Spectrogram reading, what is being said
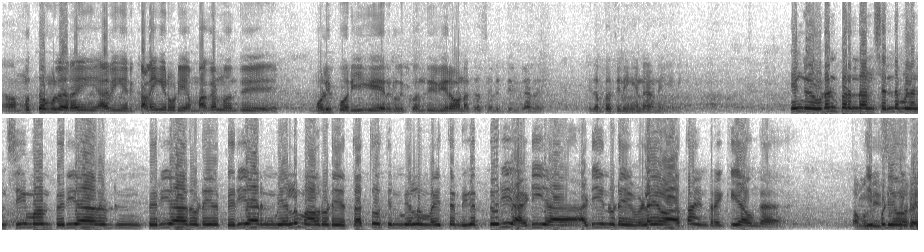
அஹ், முத்தமிழர் அறிஞர் கலைஞருடைய மகன் வந்து மொழிப்போர் ஈகையர்களுக்கு வந்து வீர வணக்கம் செலுத்தியிருக்காரு. இதை பற்றி நீங்கள் என்ன நினைக்கிறீங்க? எங்கள் உடன் பிறந்தான் செந்தமிழன் சீமான் பெரியாரின் பெரியாருடைய பெரியாரின் மேலும் அவருடைய தத்துவத்தின் மேலும் வைத்த மிகப்பெரிய அடி அடியினுடைய விளைவாக தான் இன்றைக்கு அவங்க இப்படி ஒரு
